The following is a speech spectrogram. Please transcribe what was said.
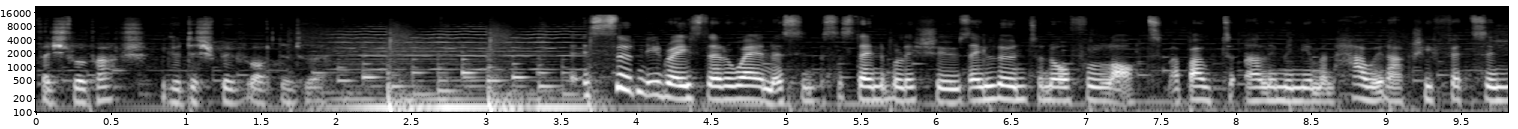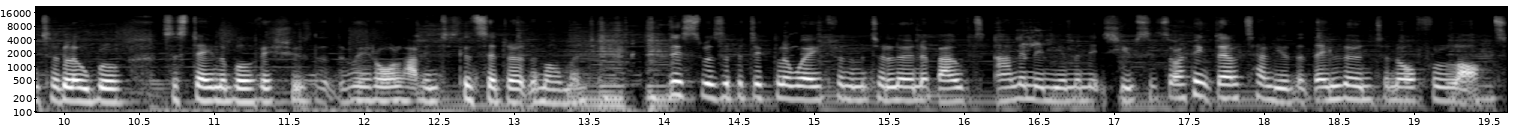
vegetable patch, you could distribute water into there. It certainly raised their awareness in sustainable issues. They learnt an awful lot about aluminium and how it actually fits into global sustainable issues that we're all having to consider at the moment. This was a particular way for them to learn about aluminium and its uses. So I think they'll tell you that they learnt an awful lot.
